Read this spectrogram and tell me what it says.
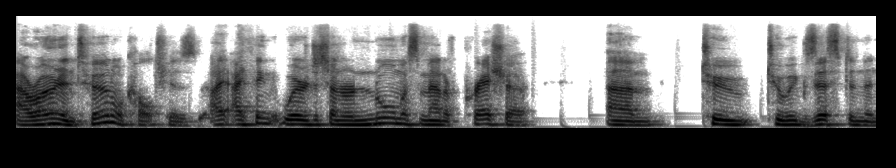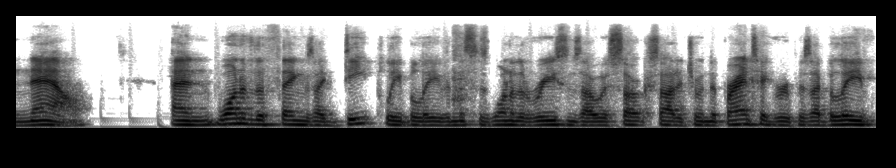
our own internal cultures. I, I think we're just under enormous amount of pressure um, to to exist in the now. And one of the things I deeply believe, and this is one of the reasons I was so excited to join the Brandtech group, is I believe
